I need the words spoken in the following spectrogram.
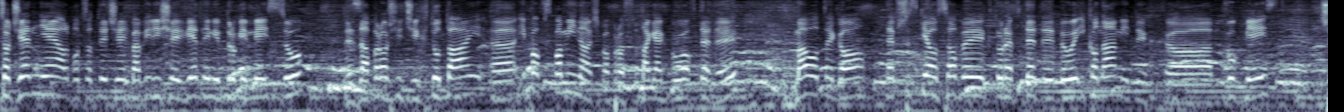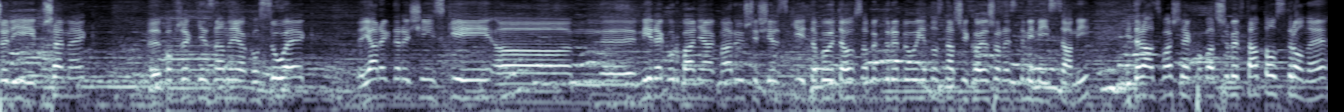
codziennie albo co tydzień bawili się w jednym i w drugim miejscu, zaprosić ich tutaj e, i powspominać po prostu tak jak było wtedy. Mało tego, te wszystkie osoby, które wtedy były ikonami tych e, dwóch miejsc, czyli Przemek, e, powszechnie znany jako Sułek, Jarek Deresiński, Mirek Urbaniak, Mariusz Jesielski, to były te osoby, które były jednoznacznie kojarzone z tymi miejscami. I teraz właśnie jak popatrzymy w tamtą stronę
